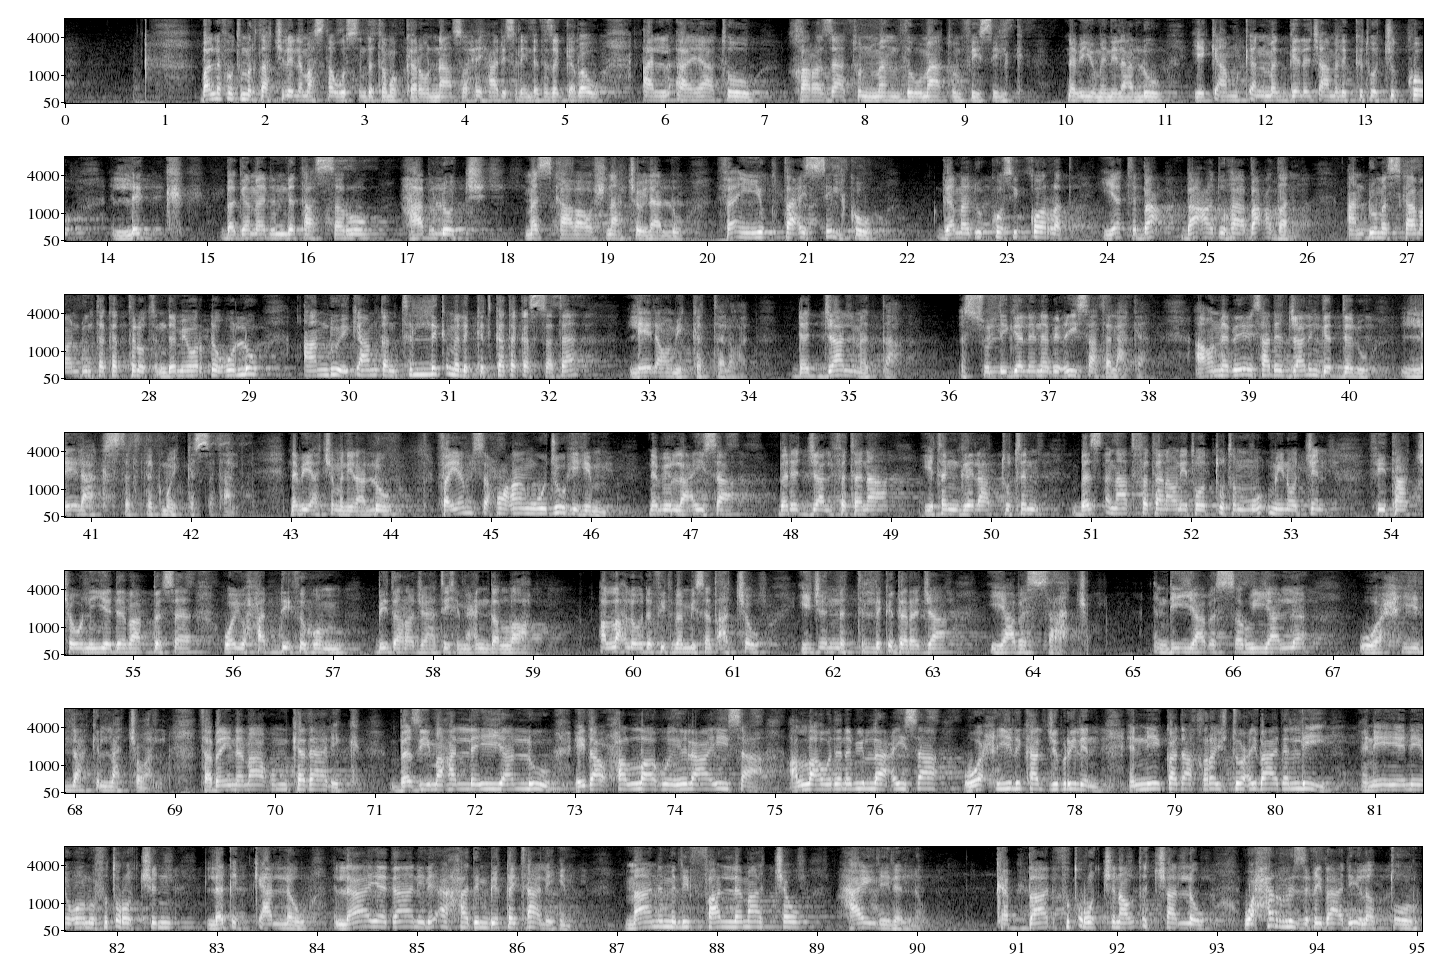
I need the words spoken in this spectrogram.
ባለፈው ትምህርታችን ላይ ለማስታወስ እንደተሞከረውና ሰሒሕ ሀዲስ ላይ እንደተዘገበው አልአያቱ خرزات منذومات في سلك. نبي من الالو يقام كان مجلج ملكتوچكو لك بجمد اند تاسرو حبلوچ مسكاباوش ناتشو الالو فان يقطع السلك جمدكو سيقرط يتبع بعضها بعضا አንዱ መስካብ አንዱን ተከትሎት እንደሚወርደው ሁሉ አንዱ የቅያም ቀን ትልቅ ምልክት ከተከሰተ ሌላውም ይከተለዋል። دجال መጣ። እሱን ሊገል ነቢ ዒሳ ተላከ። አሁን ነቢ ዒሳ ደጃልን ገደሉ። ሌላ ክስተት ደግሞ ይከሰታል። ነቢያችን ምን ይላሉ? ፈየምሰሑ አን ውጁህህም ነቢዩላ ዒሳ በደጃል ፈተና የተንገላቱትን በጽናት ፈተናውን የተወጡትን ሙእሚኖችን ፊታቸውን እየደባበሰ ወዩሐዲثሁም ቢደረጃትህም ዕንደ አላህ አላህ ለወደፊት በሚሰጣቸው የጀነት ትልቅ ደረጃ ያበስራቸው እንዲህ እያበሰሩ እያለ ወሕይ ይላክላቸዋል። ፈበይነማ ሁም ከዛሊክ በዚህ መሃል ላይ እያሉ ኢዛ አውሓ አላሁ ኢላ ዒሳ አላህ ወደ ነቢዩላህ ዒሳ ወሕይ ይልካል ጅብሪልን እኒ ቀድ አኽረጅቱ ዒባደን እኔ የኔ የሆኑ ፍጥሮችን ለቅቅ ያለው ላ የዳኒ ሊአሐድን ቢቅታልህም ማንም ሊፋለማቸው ኃይል የሌለው ከባድ ፍጥሮችን አውጥቻለሁ ወሐርዝ ዒባዲ ኢለ ጡር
